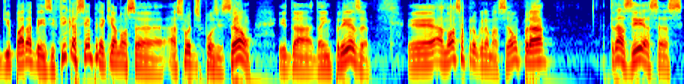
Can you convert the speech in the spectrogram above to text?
de parabéns. E fica sempre aqui a, nossa, à sua disposição e da, da empresa é, a nossa programação para trazer essas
